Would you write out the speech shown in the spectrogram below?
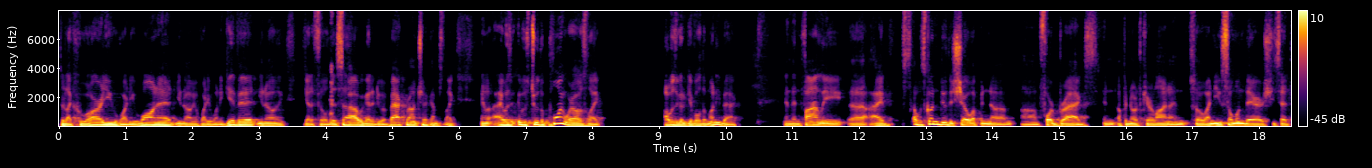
they're like, who are you? Why do you want it? You know, I mean, why do you want to give it? You know, you got to fill this out. We got to do a background check. I'm like, you know, I was, it was to the point where I was like, I was going to give all the money back. And then finally, uh, I I was going to do the show up in um, uh, Fort Braggs in up in North Carolina, and so I knew someone there. She said,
